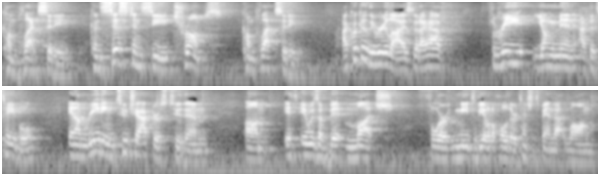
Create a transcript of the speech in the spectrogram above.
complexity. Consistency trumps complexity. I quickly realized that I have three young men at the table, and I'm reading two chapters to them. Um, it, it was a bit much for me to be able to hold their attention span that long.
